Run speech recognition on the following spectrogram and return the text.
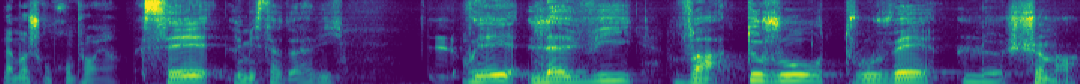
Là, moi, je comprends plus rien. C'est le mystère de la vie. Vous voyez, la vie va toujours trouver le chemin.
